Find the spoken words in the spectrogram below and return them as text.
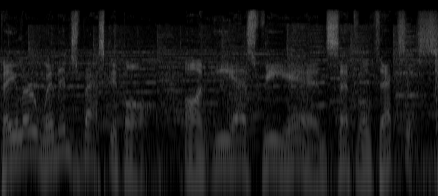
Baylor women's basketball on ESPN Central Texas.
